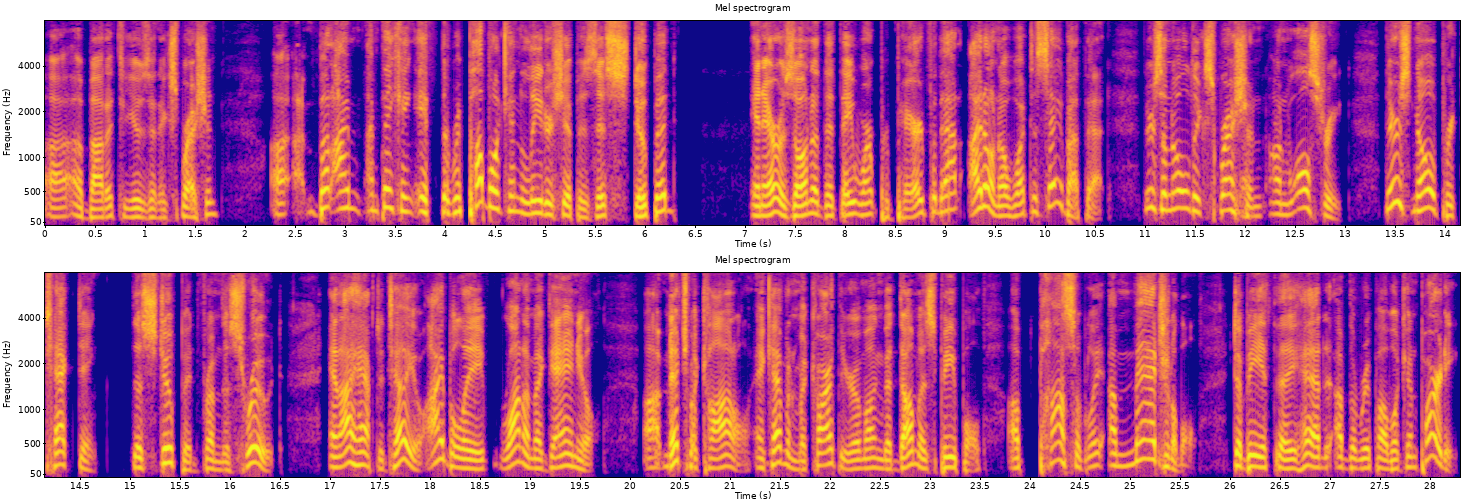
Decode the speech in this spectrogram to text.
uh, about it, to use an expression. Uh, but I'm I'm thinking if the Republican leadership is this stupid in Arizona that they weren't prepared for that, I don't know what to say about that. There's an old expression on Wall Street. There's no protecting the stupid from the shrewd. And I have to tell you, I believe Ronna McDaniel, uh, Mitch McConnell, and Kevin McCarthy are among the dumbest people uh, possibly imaginable to be at the head of the Republican Party.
